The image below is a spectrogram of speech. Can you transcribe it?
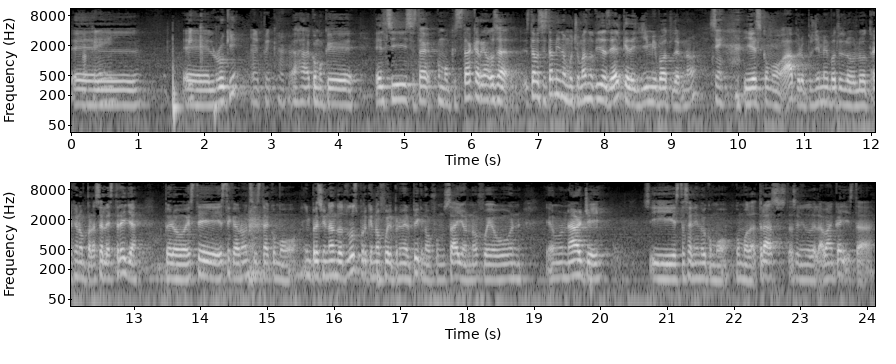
el, el rookie. El pick, ajá. Ajá, como que él sí se está, como que se está cargando, o sea, está- se están viendo mucho más noticias de él que de Jimmy Butler, ¿no? Sí. Y es como, ah, pero pues Jimmy Butler lo, lo trajeron para ser la estrella, pero este, este cabrón sí está como impresionando a todos porque no fue el primer pick, no fue un Zion, no fue un, un RJ, y está saliendo como, como de atrás, está saliendo de la banca y está,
